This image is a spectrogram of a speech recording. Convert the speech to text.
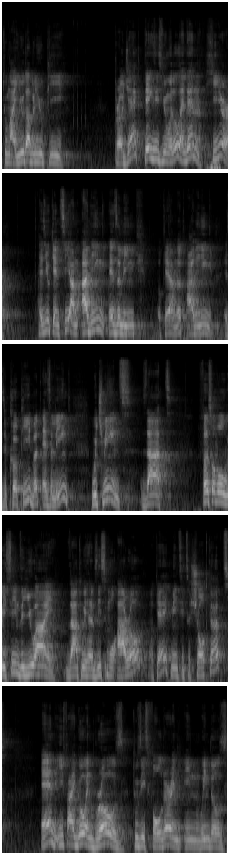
to my UWP project, take this view model, and then here, as you can see, I'm adding as a link. Okay, I'm not adding as a copy, but as a link, which means that, first of all, we see in the UI that we have this small arrow. Okay, it means it's a shortcut. And if I go and browse to this folder in, in Windows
